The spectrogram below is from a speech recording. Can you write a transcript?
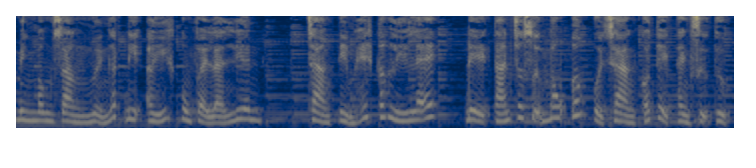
mình mong rằng người ngất đi ấy không phải là Liên. Chàng tìm hết các lý lẽ để tán cho sự mong ước của chàng có thể thành sự thực.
